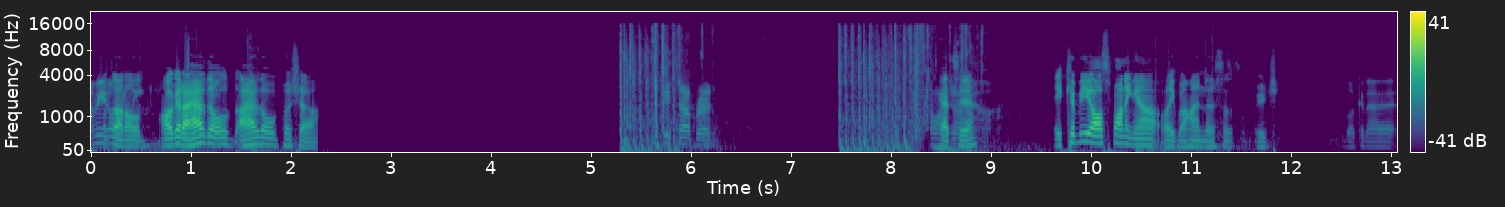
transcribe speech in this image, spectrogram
I mean, Hold on, old old. Oh, good. I have the old. I have the old push out. Top red. I want Got two. It could be all spawning out like behind us. That's some weird. Looking at it.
